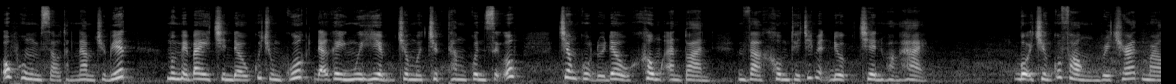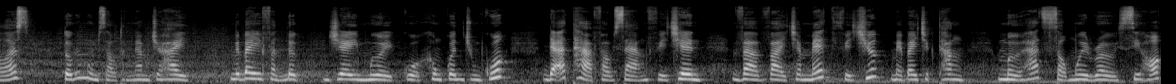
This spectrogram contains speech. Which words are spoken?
Úc hôm 6 tháng 5 cho biết, một máy bay chiến đấu của Trung Quốc đã gây nguy hiểm cho một trực thăng quân sự Úc trong cuộc đối đầu không an toàn và không thể chấp nhận được trên Hoàng Hải. Bộ trưởng Quốc phòng Richard Marles tối ngày 6 tháng 5 cho hay, máy bay phản lực J-10 của không quân Trung Quốc đã thả pháo sáng phía trên và vài trăm mét phía trước máy bay trực thăng MH-60R Seahawk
